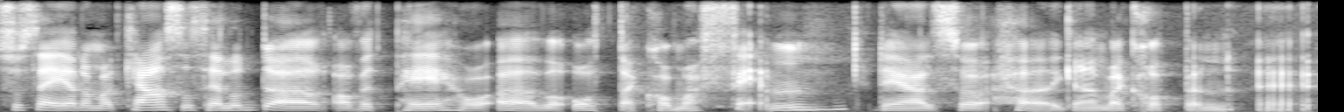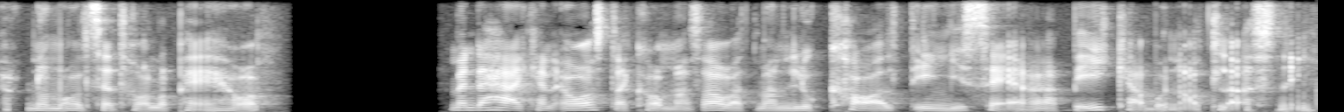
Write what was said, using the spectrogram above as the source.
så säger de att cancerceller dör av ett pH över 8,5. Det är alltså högre än vad kroppen eh, normalt sett håller pH. Men det här kan åstadkommas av att man lokalt injicerar bikarbonatlösning.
